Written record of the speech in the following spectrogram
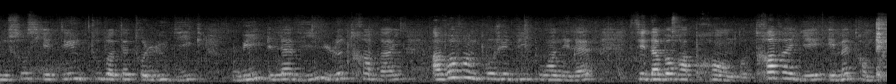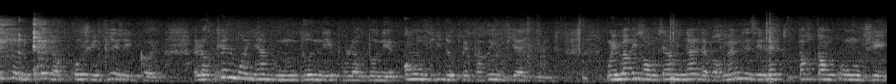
une société où tout doit être ludique. Oui, la vie, le travail, avoir un projet de vie pour un élève, c'est d'abord apprendre, travailler et mettre en priorité leur projet de vie à l'école. Alors quels moyens vous nous donnez pour leur donner envie de préparer une vie adulte? Moi, il m'arrive en terminale d'avoir même des élèves qui partent en congé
